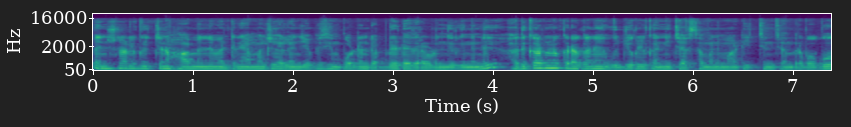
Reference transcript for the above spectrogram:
పెన్షనర్లకు ఇచ్చిన హామీలను వెంటనే అమలు చేయాలని చెప్పేసి ఇంపార్టెంట్ అప్డేట్ అయితే రావడం జరిగిందండి. అధికారంలోకి రాగానే ఉద్యోగులకు అన్నీ చేస్తామని మాట ఇచ్చిన చంద్రబాబు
